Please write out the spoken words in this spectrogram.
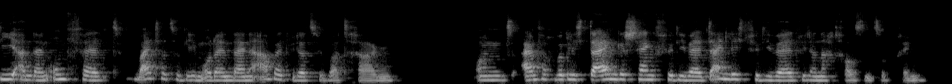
die an dein Umfeld weiterzugeben oder in deine Arbeit wieder zu übertragen und einfach wirklich dein Geschenk für die Welt, dein Licht für die Welt wieder nach draußen zu bringen.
